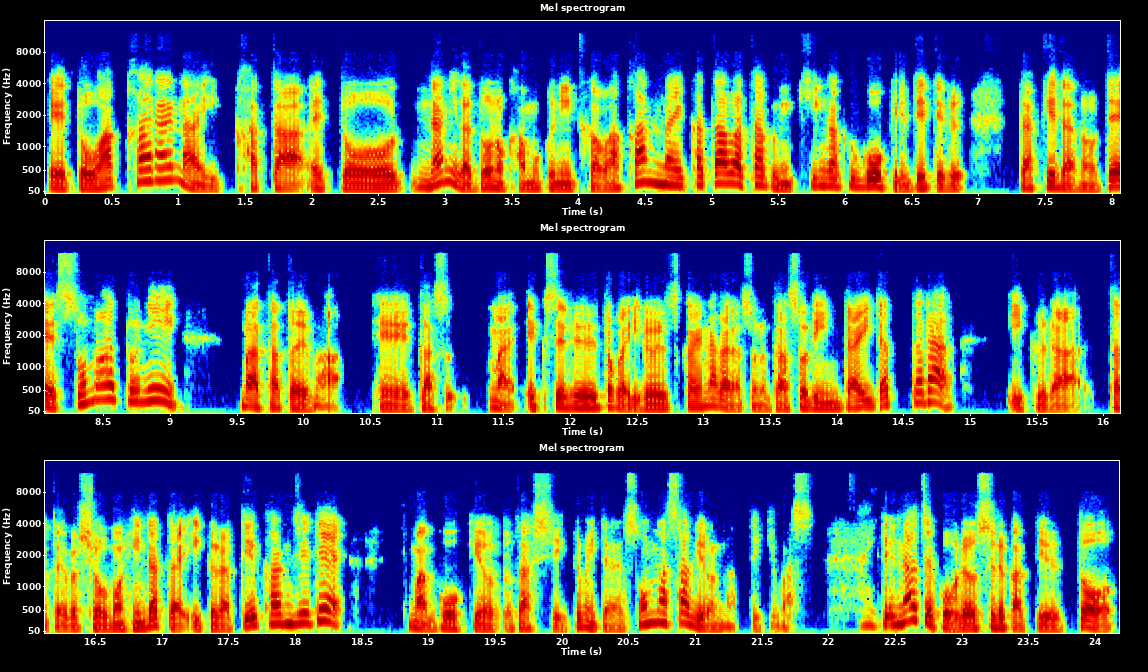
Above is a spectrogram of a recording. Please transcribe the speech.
えっと、わからない方、えっと、何がどの科目に行くかわかんない方は多分金額合計出てるだけなので、その後に、まあ例えば、えーガス、まあ、エクセルとかいろいろ使いながら、そのガソリン代だったら、いくら、例えば消耗品だったらいくらっていう感じで、まあ合計を出していくみたいな、そんな作業になっていきます。はい。で、なぜこれをするかっていうと、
